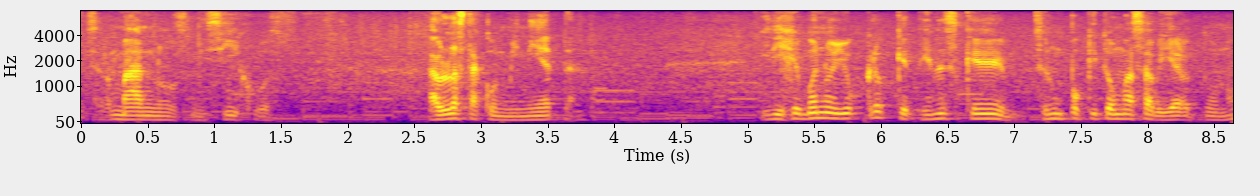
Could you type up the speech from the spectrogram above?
mis hermanos, mis hijos, hablo hasta con mi nieta. Y dije, bueno, yo creo que tienes que ser un poquito más abierto, ¿no?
